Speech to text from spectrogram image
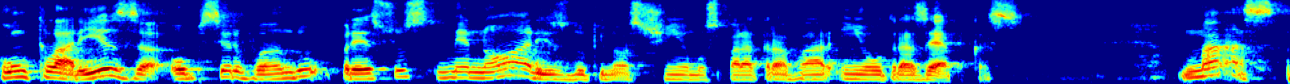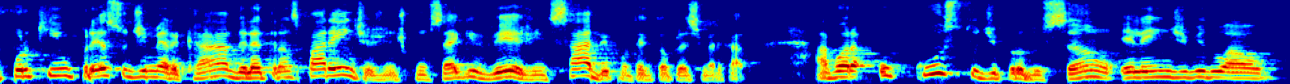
com clareza observando preços menores do que nós tínhamos para travar em outras épocas mas porque o preço de mercado ele é transparente, a gente consegue ver, a gente sabe quanto é que está o preço de mercado. Agora, o custo de produção ele é individual.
